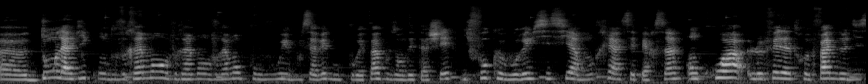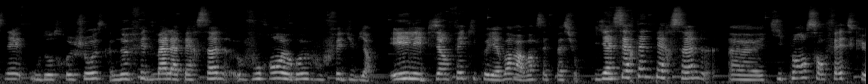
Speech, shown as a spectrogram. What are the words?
euh, dont la vie compte vraiment vraiment vraiment pour vous et vous savez que vous ne pourrez pas vous en détacher, il faut que vous réussissiez à montrer à ces personnes en quoi le fait d'être fan de Disney ou d'autres choses ne fait de mal à personne, vous rend heureux, vous fait du bien. Et les bienfaits qu'il peut y avoir à avoir cette passion. Il y a certaines personnes euh, qui pensent en fait que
